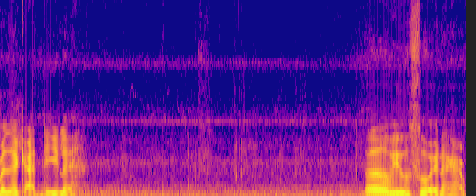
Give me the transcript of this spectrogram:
บรรยากาศดีเลย เออวิวสวยนะครับ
